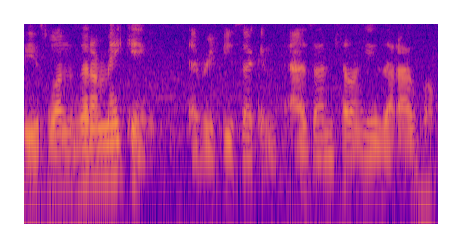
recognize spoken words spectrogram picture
these ones that I'm making every few seconds as I'm telling you that I won't. All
